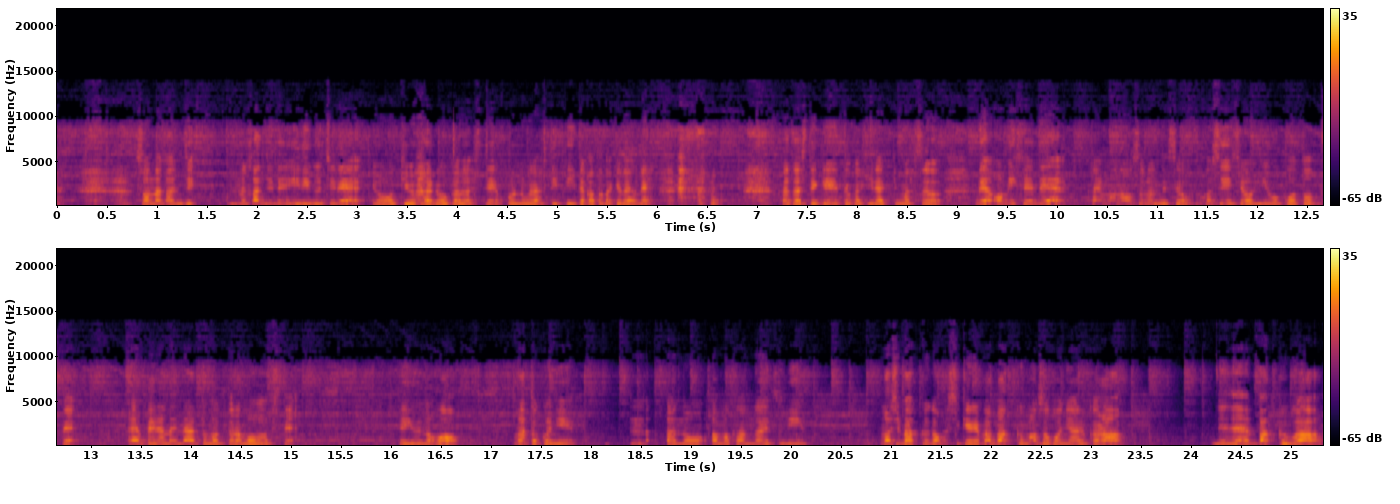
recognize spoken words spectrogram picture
そんな感じ。こんな感じで入り口で、要は QR をかざして、ポルノグラフィティって言いたかっただけだよね。かざしてゲートが開きます。で、お店で買い物をするんですよ。欲しい商品をこう取って、やっぱいらないなと思ったら戻して。っていうのを、まあ特に、あの、あんま考えずに、もしバッグが欲しければバッグもそこにあるから、でね、バッグは、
